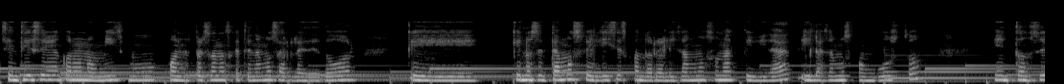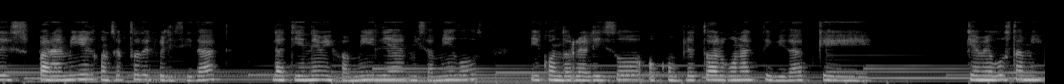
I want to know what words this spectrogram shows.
sentirse bien con uno mismo, con las personas que tenemos alrededor, que, que nos sentamos felices cuando realizamos una actividad y la hacemos con gusto. Entonces, para mí el concepto de felicidad la tiene mi familia, mis amigos y cuando realizo o completo alguna actividad que, que me gusta a mí.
